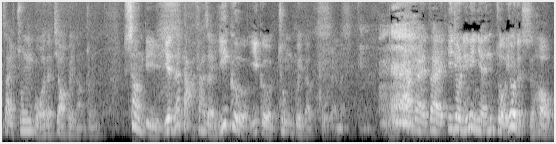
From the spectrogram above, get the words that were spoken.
在中国的教会当中，上帝也在打发着一个一个尊贵的仆人们。大概在一九零零年左右的时候，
